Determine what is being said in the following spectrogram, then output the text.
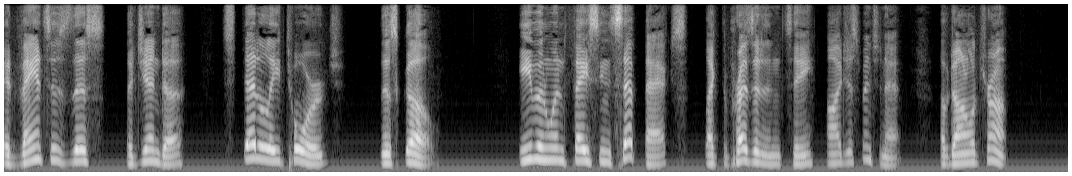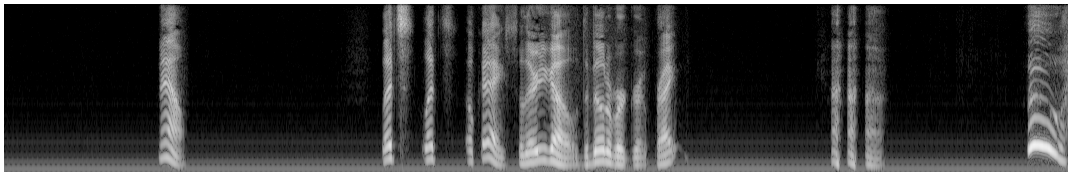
advances this agenda steadily towards this goal, even when facing setbacks like the presidency, oh, I just mentioned that, of Donald Trump. Now, let's let's okay, so there you go, the Bilderberg group, right? Whew.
